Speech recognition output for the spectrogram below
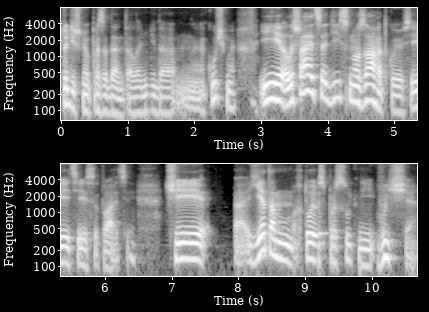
тодішнього президента Леоніда Кучми. І лишається дійсно загадкою всієї цієї ситуації. Чи е, є там хтось присутній вище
